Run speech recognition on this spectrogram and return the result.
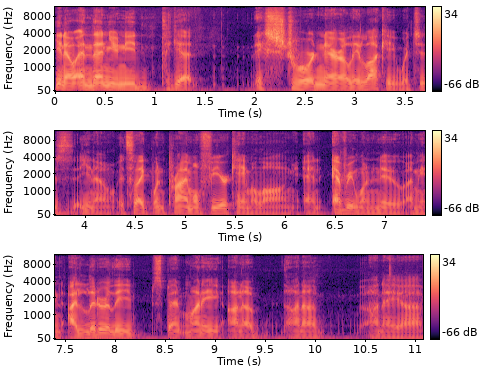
you know, and then you need to get extraordinarily lucky, which is, you know, it's like when Primal Fear came along and everyone knew. I mean, I literally spent money on a, on a, on a, uh,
